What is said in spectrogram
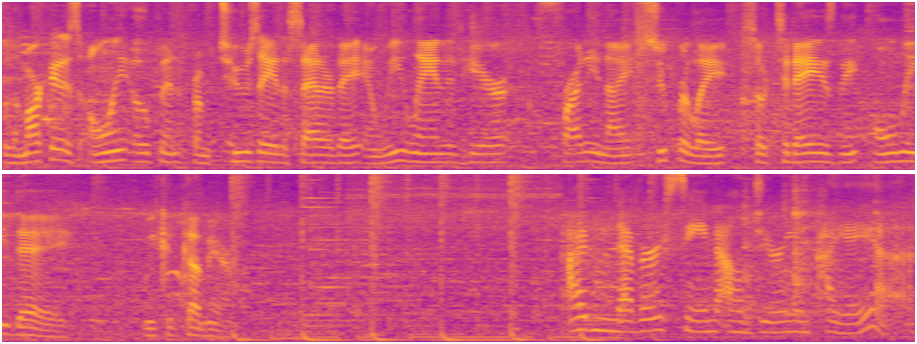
So the market is only open from Tuesday to Saturday and we landed here Friday night super late. So today is the only day we could come here. I've never seen Algerian paella.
